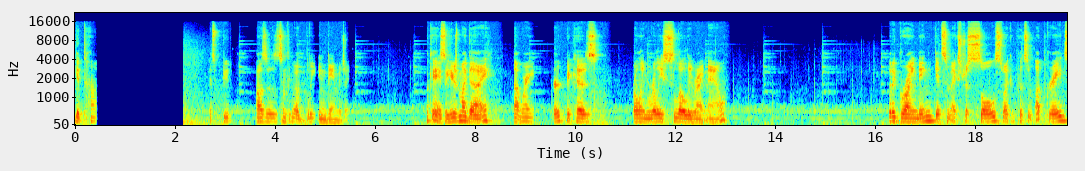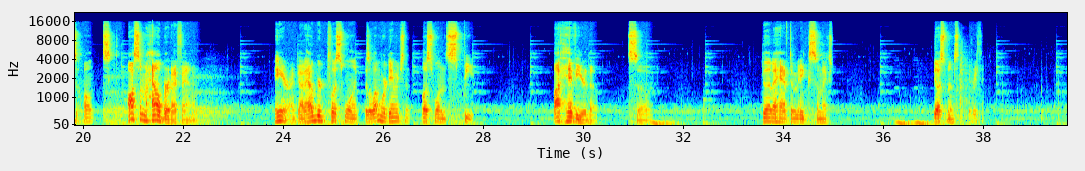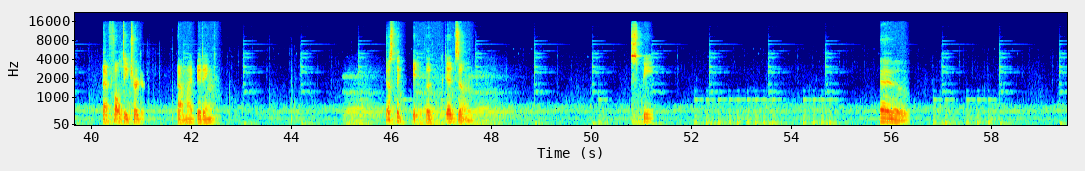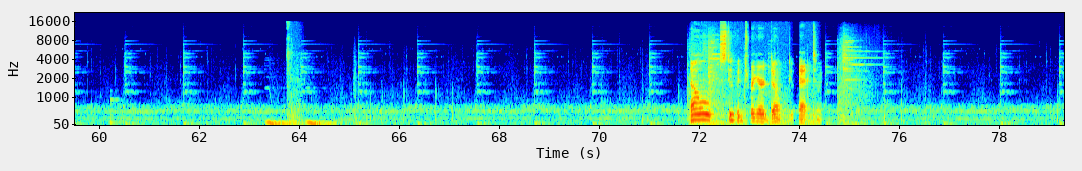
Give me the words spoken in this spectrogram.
time. It's beautiful. Causes something about bleeding damage. Okay, so here's my guy. Not wearing a shirt because rolling really slowly right now. Bit of grinding, get some extra souls so I can put some upgrades on this awesome halberd I found. Here, I've got halberd plus one. Does a lot more damage than plus one speed. A lot heavier though. So gonna have to make some extra adjustments to everything. That faulty trigger without my bidding. Just the the dead zone. Speed. Oh. No, stupid trigger, don't do that to me.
